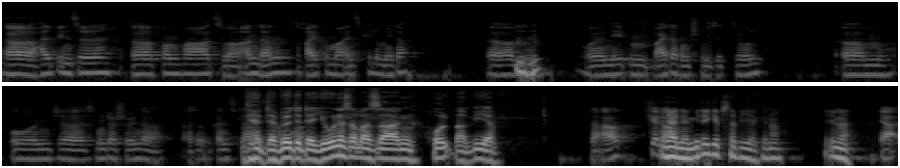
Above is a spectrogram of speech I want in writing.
äh, Halbinsel äh, von Var zur anderen, 3,1 Kilometer. Ähm, Mhm. oder neben weiteren Schwimmsektionen. Ähm, und äh, ist wunderschön da. Also ganz klar. Ja, da würde der Jonas aber sagen, holt mal Bier. Da, genau. Ja, in der Mitte gibt es ja Bier, genau. Immer. Ja,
